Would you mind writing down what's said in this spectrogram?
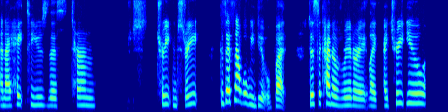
and I hate to use this term treat and street because that's not what we do, but just to kind of reiterate, like I treat you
